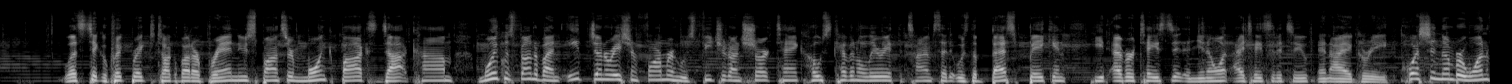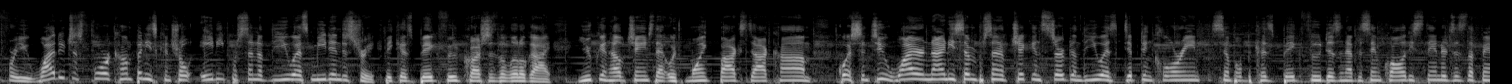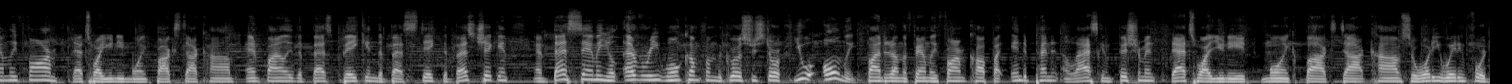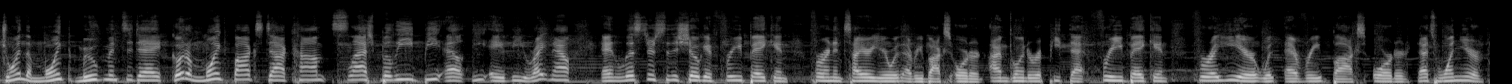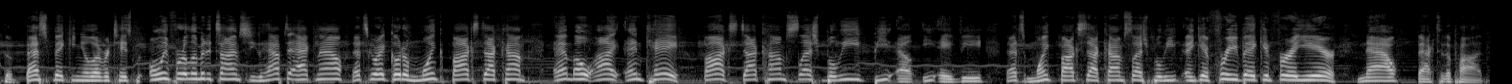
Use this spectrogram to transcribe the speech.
Let's take a quick break to talk about our brand new sponsor, MoinkBox.com. Moink was founded by an eighth generation farmer who was featured on Shark Tank. Host Kevin O'Leary at the time said it was the best bacon he'd ever tasted. And you know what? I tasted it too, and I agree. Question number one for you Why do just four companies control 80% of the U.S. meat industry? Because big food crushes the little guy. You can help change that with MoinkBox.com. Question two Why are 97% of chickens served in the U.S. dipped in chlorine? Simple because big food doesn't have the same quality standards as the family farm. That's why you need moinkbox.com. And finally, the best bacon, the best steak, the best chicken, and best salmon you'll ever eat won't come from the grocery store. You will only find it on the family farm caught by independent Alaskan fishermen. That's why you need moinkbox.com. So what are you waiting for? Join the Moink movement today. Go to moinkbox.com slash bleav, B-L-E-A-V right now. And listeners to the show get free bacon for an entire year with every box ordered. I'm going to repeat that free bacon for a year with every box ordered. That's one year of the best bacon you'll ever taste, but only for a limited time. So you have to act now. That's right. Go to moinkbox.com, M O I N K box.com slash bleav b-l-e-a-v that's moinkbox.com slash bleav and get free bacon for a year now back to the pod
